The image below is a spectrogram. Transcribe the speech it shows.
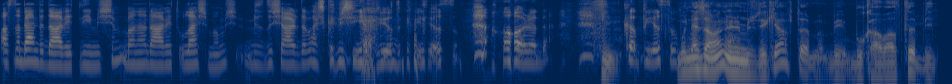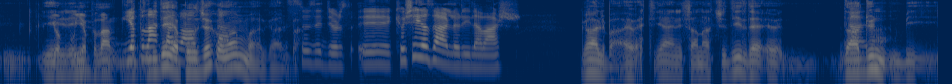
aslında ben de davetliymişim. Bana davet ulaşmamış. Biz dışarıda başka bir şey yapıyorduk biliyorsun. o arada kapıya sokulduk. Bu ne zaman? Önümüzdeki hafta mı? Bir, bu kahvaltı bir Yok bu yapılan Yapılan bir de yapılacak olan var galiba. Söz ediyoruz. Ee, köşe yazarlarıyla var. Galiba evet. Yani sanatçı değil de evet, daha Galiba. dün bir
